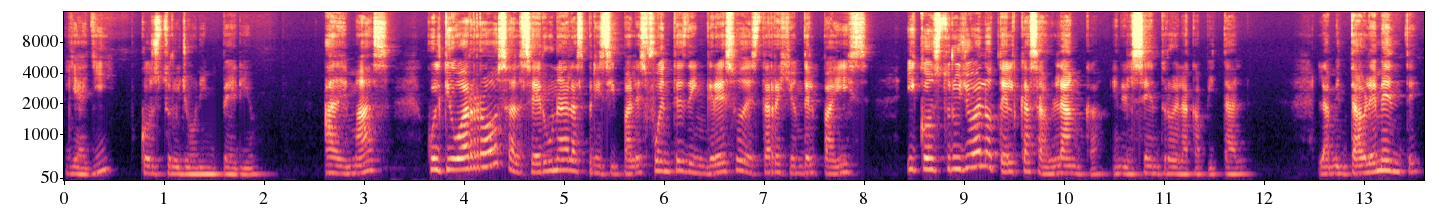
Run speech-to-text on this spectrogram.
y allí construyó un imperio. Además, cultivó arroz al ser una de las principales fuentes de ingreso de esta región del país, y construyó el Hotel Casablanca en el centro de la capital. Lamentablemente,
